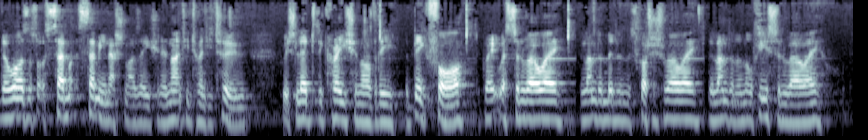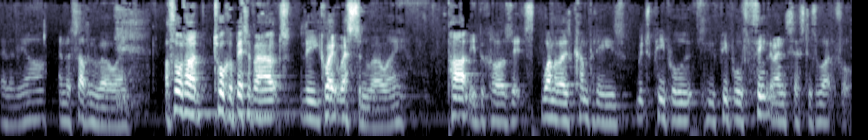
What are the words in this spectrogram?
there was a sort of sem- semi-nationalisation in 1922, which led to the creation of the, the Big Four, the Great Western Railway, the London Midland and Scottish Railway, the London and North Eastern Railway, LNER, and the Southern Railway. I thought I'd talk a bit about the Great Western Railway, partly because it's one of those companies which people, who people think their ancestors worked for.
